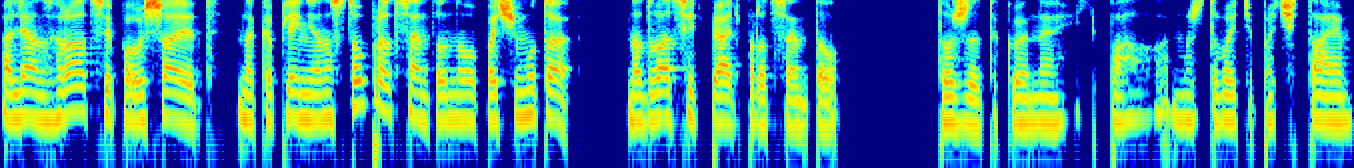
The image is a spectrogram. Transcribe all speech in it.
Альянс Грации повышает накопление на 100%, но почему-то на 25%. Тоже такое наебало. Может, давайте почитаем.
